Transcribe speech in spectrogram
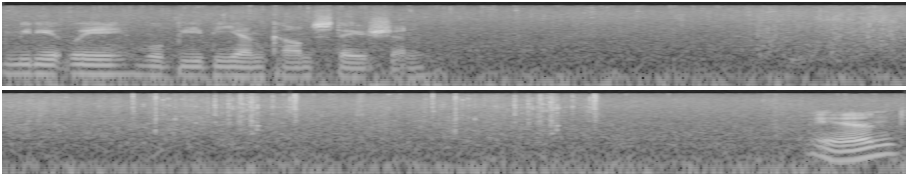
immediately will be the MCOM station. And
